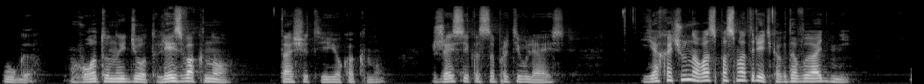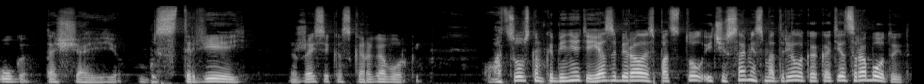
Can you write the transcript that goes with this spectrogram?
Уга. Вот он идет, лезь в окно. Тащит ее к окну. Джессика, сопротивляясь. Я хочу на вас посмотреть, когда вы одни. Уга, тащая ее. Быстрей! Джессика с скороговоркой. В отцовском кабинете я забиралась под стол и часами смотрела, как отец работает.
